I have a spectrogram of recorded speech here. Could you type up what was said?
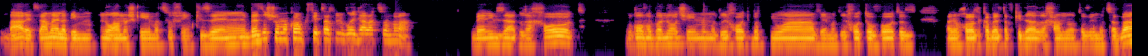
בארץ, למה ילדים נורא משקיעים בצופים? כי זה באיזשהו מקום קפיצת מדרגה לצבא. בין אם זה הדרכות, רוב הבנות שאם הן מדריכות בתנועה והן מדריכות טובות, אז הן יכולות לקבל תפקידי הדרכה מאוד טובים בצבא,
